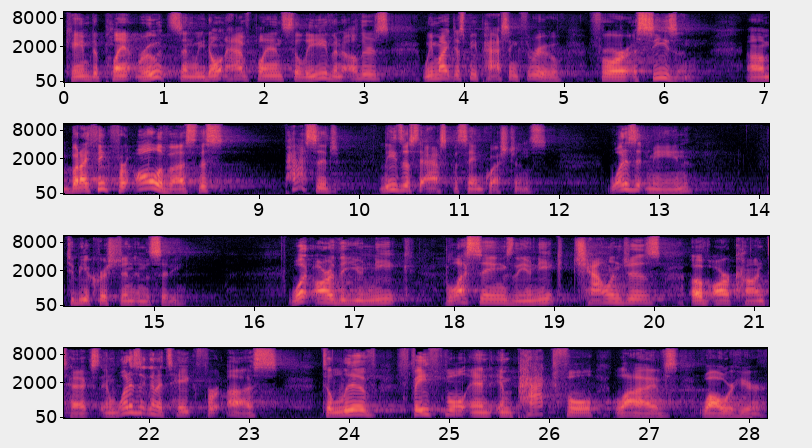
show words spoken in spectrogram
came to plant roots and we don't have plans to leave, and others, we might just be passing through for a season. Um, but I think for all of us, this passage leads us to ask the same questions What does it mean to be a Christian in the city? What are the unique blessings, the unique challenges of our context, and what is it going to take for us to live faithful and impactful lives while we're here?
